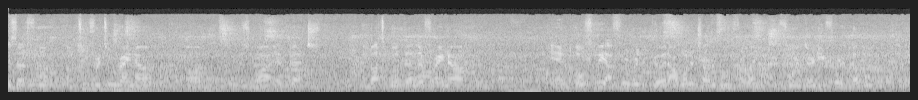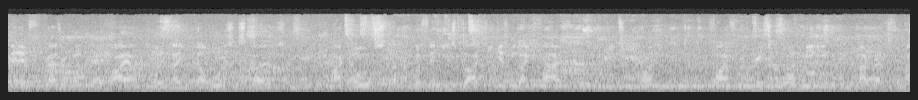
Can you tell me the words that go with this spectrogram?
Successful. I'm two for two right now on squat and bench. I'm about to go deadlift right now. And hopefully I feel really good. I want to try to go for like 430 for a double. And if you guys are wondering why I'm doing like doubles, it's because my coach, like, within each block, he gives me like 5, 4, 3, 2, 1. 5, 4, 3, 2, 1, meaning my reps for my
